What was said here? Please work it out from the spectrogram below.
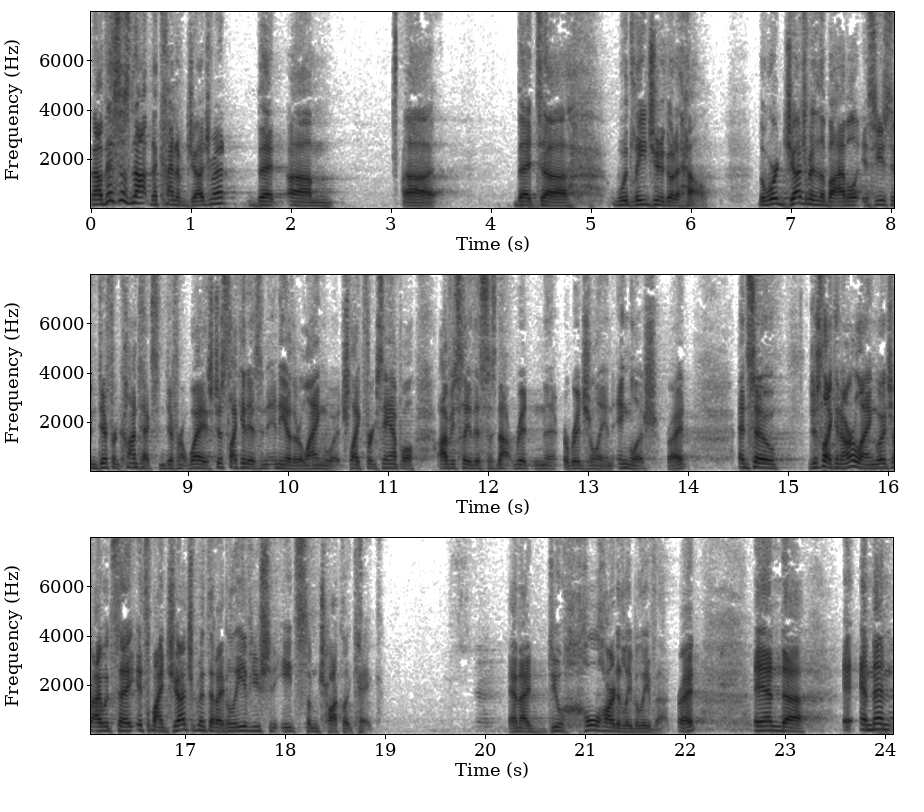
Now, this is not the kind of judgment that, um, uh, that uh, would lead you to go to hell. The word judgment in the Bible is used in different contexts in different ways, just like it is in any other language. Like, for example, obviously, this is not written originally in English, right? And so, just like in our language, I would say, it's my judgment that I believe you should eat some chocolate cake. And I do wholeheartedly believe that, right? And, uh, and then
